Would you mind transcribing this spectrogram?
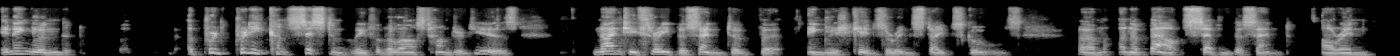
in England, pretty, pretty consistently for the last hundred years, ninety three percent of uh, English kids are in state schools, um, and about seven percent are in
